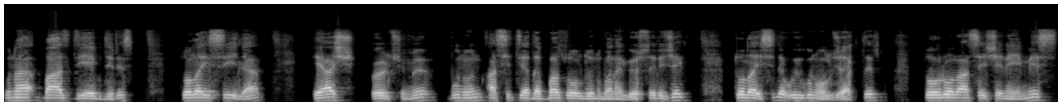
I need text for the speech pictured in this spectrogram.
buna baz diyebiliriz. Dolayısıyla pH ölçümü bunun asit ya da baz olduğunu bana gösterecek. Dolayısıyla uygun olacaktır. Doğru olan seçeneğimiz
